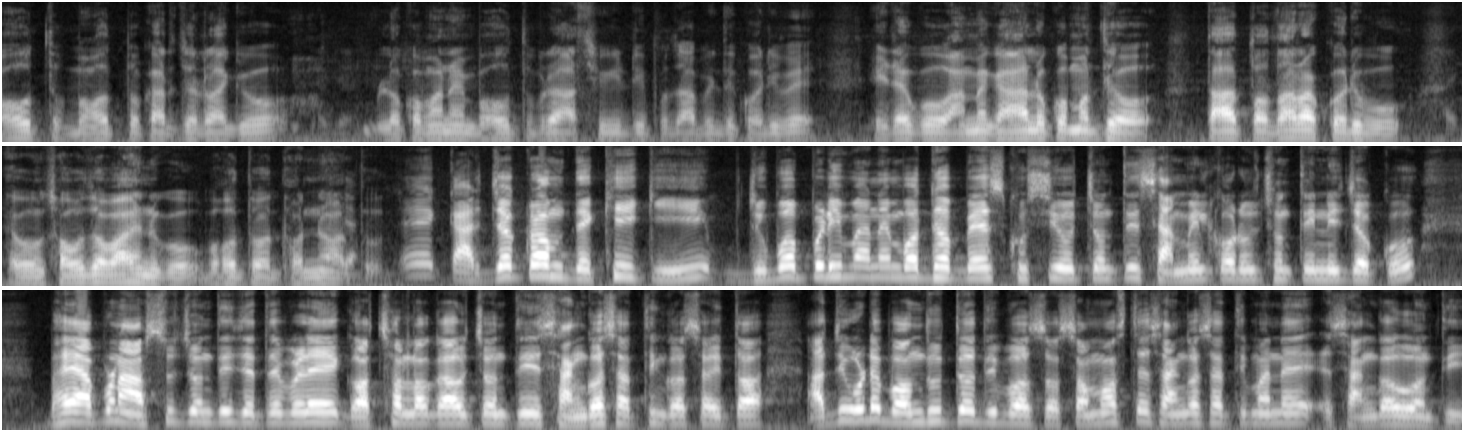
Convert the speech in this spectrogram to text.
ବହୁତ ମହତ୍ତ୍ୱ କାର୍ଯ୍ୟରେ ଲାଗିବ। ଲୋକମାନେ ବହୁତ ପୁରା ଆସିକି ଏଠି ପୂଜାବିଧି କରିବେ। ଏଇଟାକୁ ଆମେ ଗାଁ ଲୋକ ମଧ୍ୟ ତା ତଦାରଖ କରିବୁ ଏବଂ ସବୁଜ ବାହିନୀକୁ ବହୁତ ବହୁତ ଧନ୍ୟବାଦ ଦେଉଛୁ। ଏ କାର୍ଯ୍ୟକ୍ରମ ଦେଖିକି ଯୁବପିଢ଼ି ମାନେ ମଧ୍ୟ ବେଶ ଖୁସି ହେଉଛନ୍ତି ସାମିଲ କରୁଛନ୍ତି ନିଜକୁ। ଭାଇ ଆପଣ ଆସୁଛନ୍ତି ଯେତେବେଳେ ଗଛ ଲଗାଉଛନ୍ତି ସାଙ୍ଗସାଥୀଙ୍କ ସହିତ। ଆଜି ଗୋଟେ ବନ୍ଧୁତ୍ୱ ଦିବସ ସମସ୍ତେ ସାଙ୍ଗସାଥୀ ମାନେ ସାଙ୍ଗ ହୁଅନ୍ତି।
